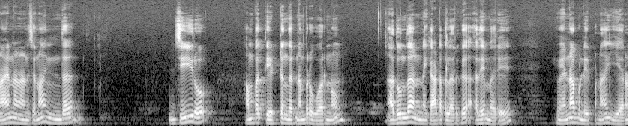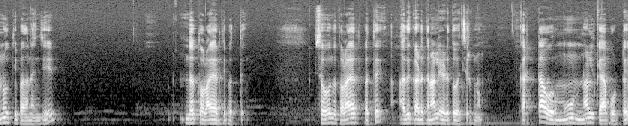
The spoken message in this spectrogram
நான் என்ன நினச்சேன்னா இந்த ஜீரோ ஐம்பத்தி எட்டுங்கிற நம்பர் வரணும். அதுவும் தான் இன்றைக்கி ஆட்டத்தில் இருக்குது அதே மாதிரி இவன் என்ன பண்ணியிருப்பான்னா இரநூத்தி பதினஞ்சு இந்த தொள்ளாயிரத்தி பத்து. ஸோ இந்த தொள்ளாயிரத்தி பத்து அதுக்கு அடுத்த நாள் எடுத்து வச்சுருக்கணும். கரெக்டாக ஒரு மூணு நாள் கேப் விட்டு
